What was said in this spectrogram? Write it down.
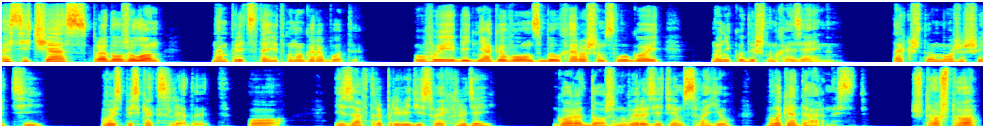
А сейчас, — продолжил он, — нам предстоит много работы. Увы, бедняга Воунс был хорошим слугой, но никудышным хозяином. Так что можешь идти. Выспись как следует. О, и завтра приведи своих людей. Город должен выразить им свою благодарность. «Что-что?»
